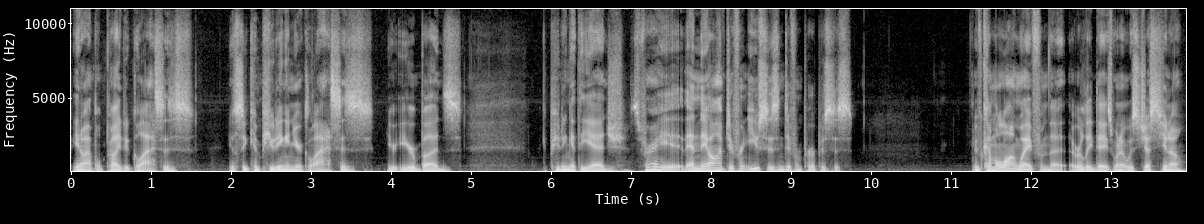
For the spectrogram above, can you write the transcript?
you know, Apple probably do glasses. You'll see computing in your glasses, your earbuds, computing at the edge. It's very, and they all have different uses and different purposes. We've come a long way from the early days when it was just, you know,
